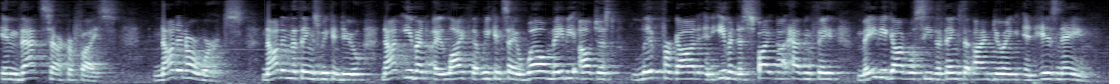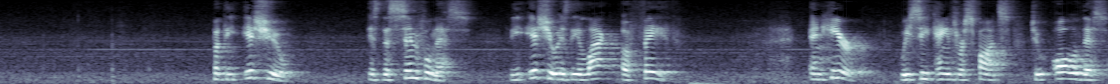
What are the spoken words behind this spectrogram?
in that sacrifice, not in our works, not in the things we can do, not even a life that we can say, well, maybe I'll just live for God, and even despite not having faith, maybe God will see the things that I'm doing in His name. But the issue is the sinfulness, the issue is the lack of faith. And here we see Cain's response to all of this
